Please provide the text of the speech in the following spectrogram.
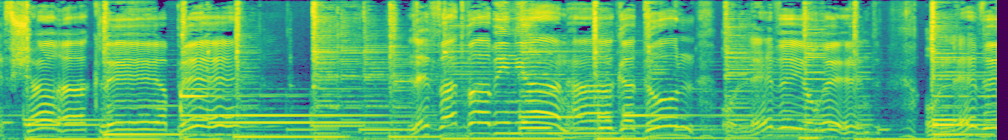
אפשר רק לאבד. לבד בבניין הגדול, עולה ויורד, עולה ויורד.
